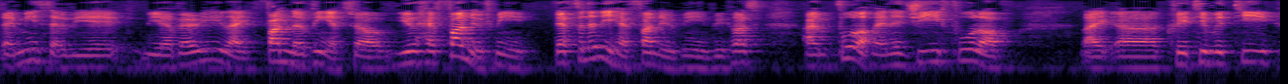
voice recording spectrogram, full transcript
That means that we, we are very like fun-loving as well. You have fun with me, definitely have fun with me because I'm full of energy, full of like uh, creativity,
